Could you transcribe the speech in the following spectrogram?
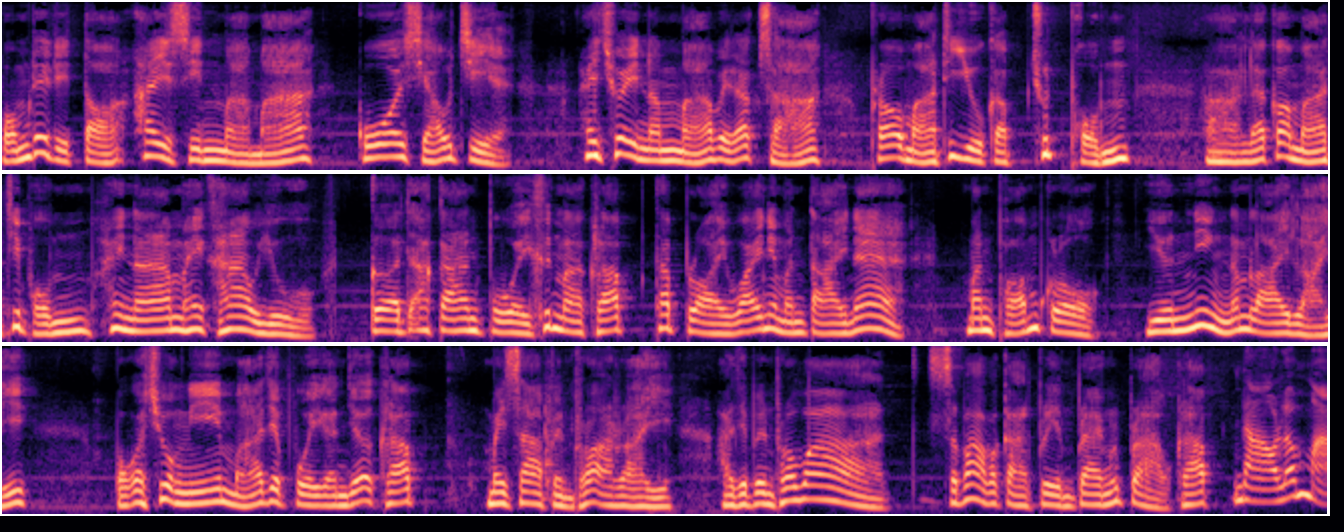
ผมได้ติดต่อไอ้ซินหมาหมากัวเฉียวเจี๋ยให้ช่วยนำหมาไปรักษา เพราะหมาที่อยู่กับชุดผม แล้วก็หมาที่ผมให้น้ำให้ข้าวอยู่ เกิดอาการป่วยขึ้นมาครับ ถ้าปล่อยไว้เนี่ยมันตายแน่ มันผอมโกรก ยืนนิ่งน้ำลายไหล บอกว่าช่วงนี้หมาจะป่วยกันเยอะครับ ไม่ทราบเป็นเพราะอะไร อาจจะเป็นเพราะว่าสภาพอากาศเปลี่ยนแปลงหรือเปล่าครับ หนาวแล้วหมา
